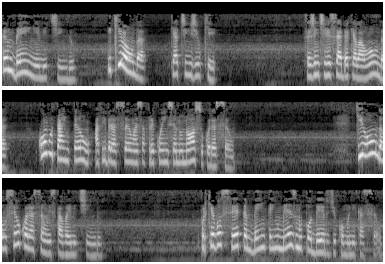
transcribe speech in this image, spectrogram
também emitindo. E que onda que atinge o quê? Se a gente recebe aquela onda, como está então a vibração, essa frequência no nosso coração? Que onda o seu coração estava emitindo? Porque você também tem o mesmo poder de comunicação.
